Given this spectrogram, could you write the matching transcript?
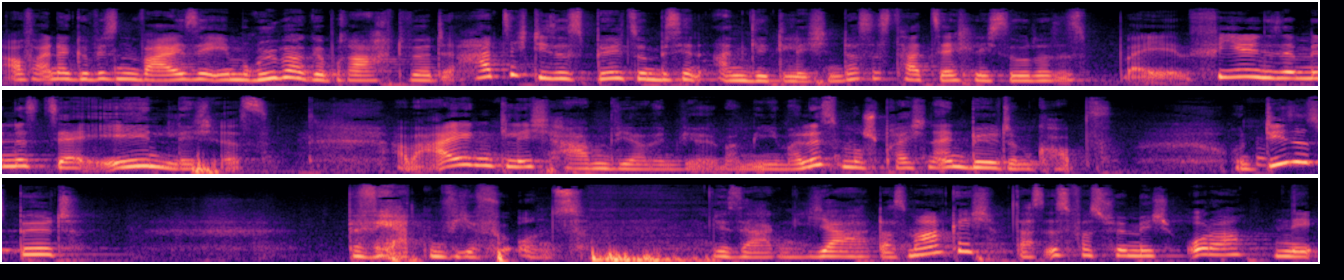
auf einer gewissen Weise eben rübergebracht wird, hat sich dieses Bild so ein bisschen angeglichen. Das ist tatsächlich so, dass es bei vielen zumindest sehr ähnlich ist. Aber eigentlich haben wir, wenn wir über Minimalismus sprechen, ein Bild im Kopf. Und dieses Bild bewerten wir für uns. Wir sagen, ja, das mag ich, das ist was für mich oder nee,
